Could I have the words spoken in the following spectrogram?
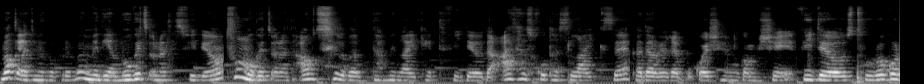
მოკლედ მეგობრებო, იმედია მოგეწონათ ეს ვიდეო. თუ მოგეწონათ, აუცილებლად დამილაიქეთ ვიდეო და 1500 ლაიქზე გადავიღებ უკვე შემდგომში ვიდეოს თუ როგორ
